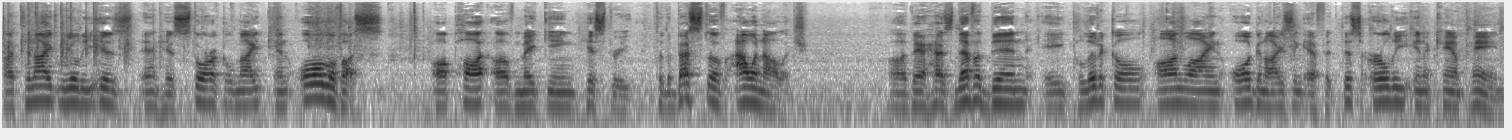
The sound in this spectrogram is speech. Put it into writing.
Uh, tonight really is an historical night, and all of us are part of making history. To the best of our knowledge, uh, there has never been a political online organizing effort this early in a campaign,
